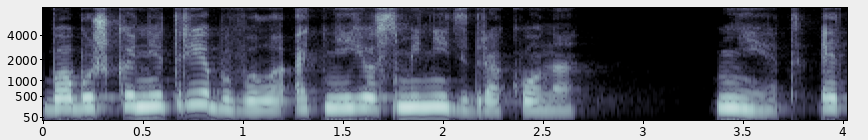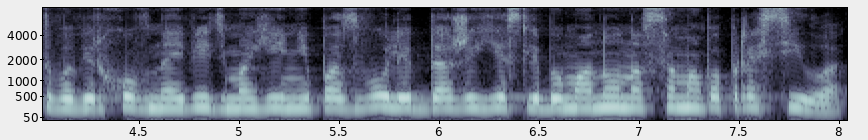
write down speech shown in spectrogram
Бабушка не требовала от нее сменить дракона. Нет, этого верховная ведьма ей не позволит, даже если бы Манона сама попросила.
